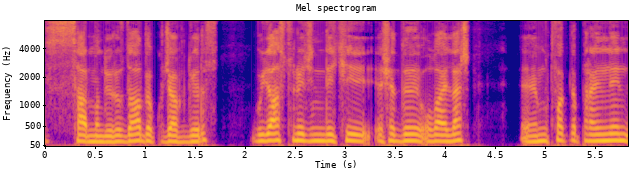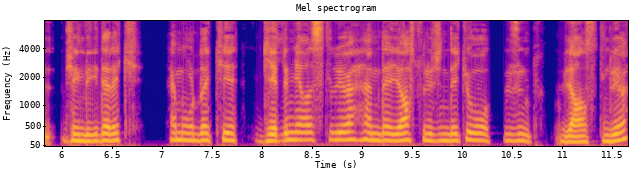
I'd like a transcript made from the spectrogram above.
sarmalıyoruz, daha da kucaklıyoruz. Bu yaz sürecindeki yaşadığı olaylar e, mutfakla paralel şekilde giderek hem oradaki gerilim yansıtılıyor hem de yaz sürecindeki o hüzün yansıtılıyor.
